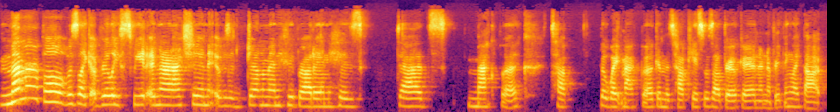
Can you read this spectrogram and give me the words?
memorable was like a really sweet interaction. It was a gentleman who brought in his dad's MacBook, top the white MacBook, and the top case was all broken and everything like that.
